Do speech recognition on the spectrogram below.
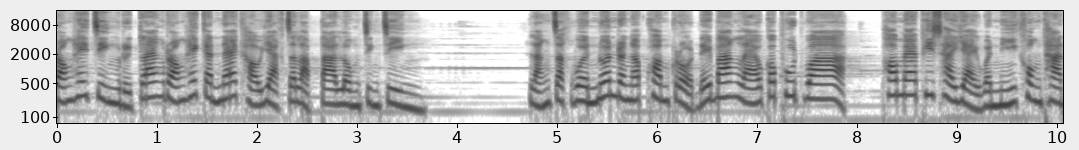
ร้องให้จริง หรือแกล้งร้องให้กันแน่เขาอยากจะหลับตาลงจริง ๆ หลังจากเวินนวลระงับความโกรธได้บ้างแล้วก็พูดว่า พ่อแม่พี่ชายใหญ่วันนี้คงทาน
